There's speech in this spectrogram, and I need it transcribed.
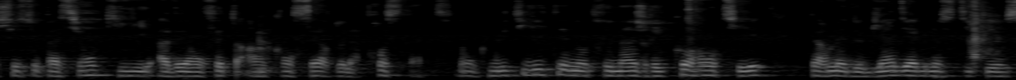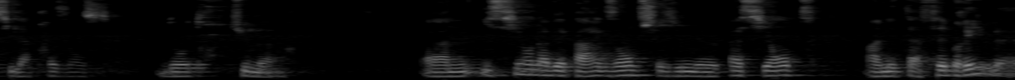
chez ce patient qui avait en fait un cancer de la prostate. Donc l'utilité de notre imagerie corps entier permet de bien diagnostiquer aussi la présence d'autres tumeurs. Euh, ici, on avait par exemple chez une patiente un état fébrile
